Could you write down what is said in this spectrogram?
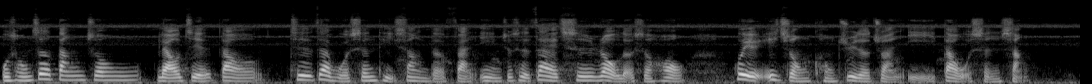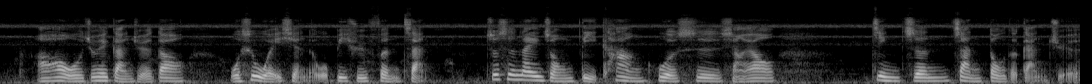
我从这当中了解到，其实在我身体上的反应，就是在吃肉的时候，会有一种恐惧的转移到我身上，然后我就会感觉到我是危险的，我必须奋战，就是那一种抵抗或者是想要。竞争战斗的感觉，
